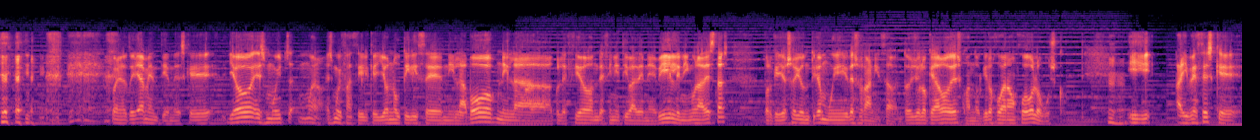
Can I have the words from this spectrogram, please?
bueno, tú ya me entiendes, que yo es muy, bueno, es muy fácil que yo no utilice ni la Bob, ni la colección definitiva de Neville, ni ninguna de estas, porque yo soy un tío muy desorganizado. Entonces yo lo que hago es, cuando quiero jugar a un juego, lo busco. Y hay veces que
